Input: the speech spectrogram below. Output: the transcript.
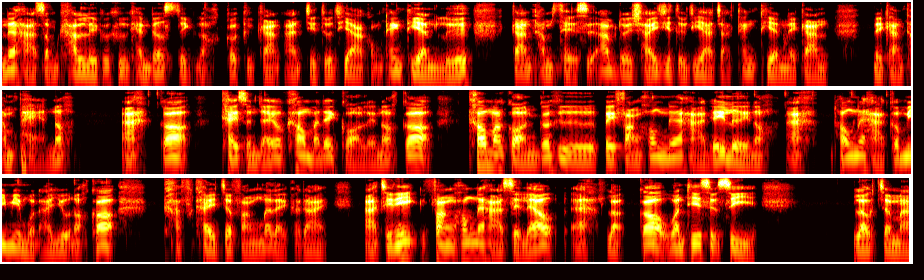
เนื้อหาสำคัญเลยก็คือ candlestick เนาะก็คือการอ่านจิตวิทยาของแท่งเทียน หรือการทำเทรดซื้ออัพโดยใช้จิตวิทยาจากแท่งเทียนในการในการทำแผนเนาะอะก็ใครสนใจก็เข้ามาได้ก่อนเลยเนาะก็เข้ามาก่อนก็คือไปฟังห้องเนื้อหาได้เลยเนาะอะห้องเนื้อหาก็ไม่มีหมดอายุเนาะก็ใครจะฟังเมื่อไหร่ก็ได้อะทีนี้ฟังห้องเนื้อหาเสร็จแล้วอะแล้วก็วันที่ 14 เราจะมา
